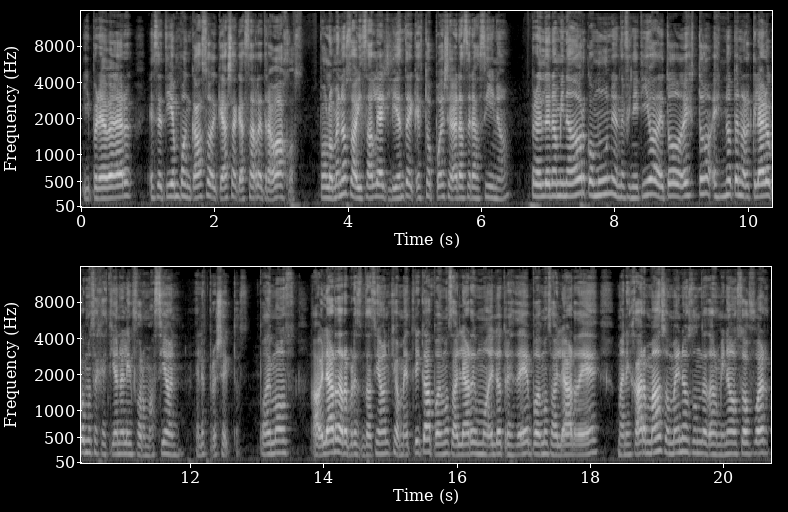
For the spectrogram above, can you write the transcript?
y prever ese tiempo en caso de que haya que hacer retrabajos. Por lo menos avisarle al cliente de que esto puede llegar a ser así, ¿no? Pero el denominador común, en definitiva, de todo esto es no tener claro cómo se gestiona la información en los proyectos. Podemos hablar de representación geométrica, podemos hablar de un modelo 3D, podemos hablar de manejar más o menos un determinado software,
